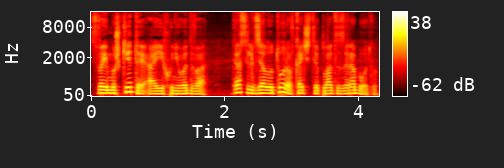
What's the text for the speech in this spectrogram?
Свои мушкеты, а их у него два, Гасель взял у Тора в качестве платы за работу.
